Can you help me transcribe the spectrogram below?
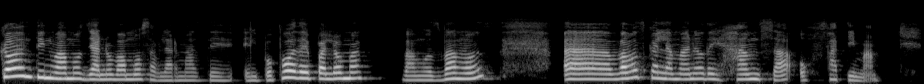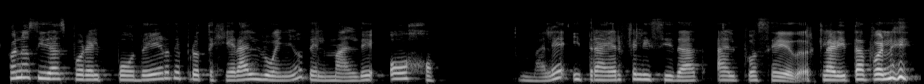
continuamos, ya no vamos a hablar más de el popó de paloma. Vamos, vamos. Ah, vamos con la mano de Hamza o Fátima, conocidas por el poder de proteger al dueño del mal de ojo. ¿Vale? Y traer felicidad al poseedor. Clarita pone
